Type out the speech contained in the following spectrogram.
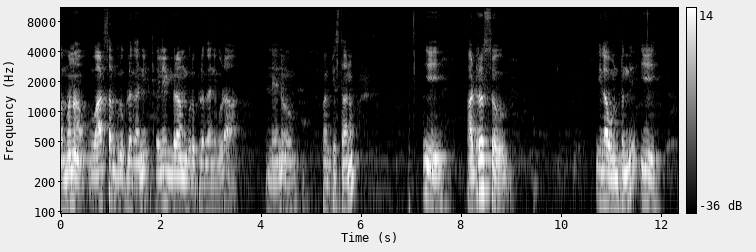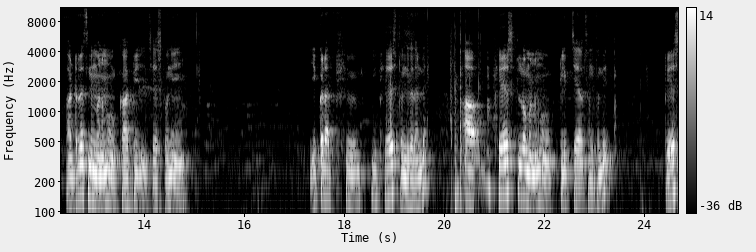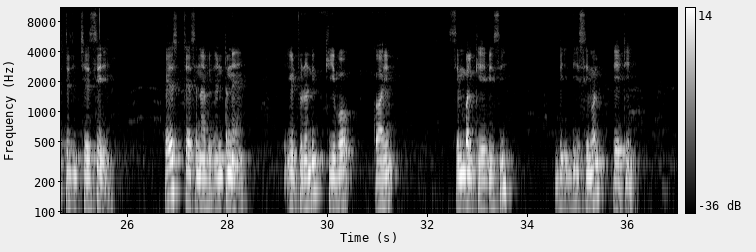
మన వాట్సాప్ గ్రూప్లో కానీ టెలిగ్రామ్ గ్రూప్లో కానీ కూడా నేను పంపిస్తాను. ఈ అడ్రస్ ఇలా ఉంటుంది. ఈ అడ్రస్ని మనము కాపీ చేసుకొని ఇక్కడ పేస్ట్ ఉంది కదండి. ఆ పేస్ట్లో మనము క్లిక్ చేయాల్సి ఉంటుంది. పేస్ట్ చేసి పేస్ట్ చేసిన వెంటనే ఇటు చూడండి. Keybo coin symbol KBC D decimal eighteen.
